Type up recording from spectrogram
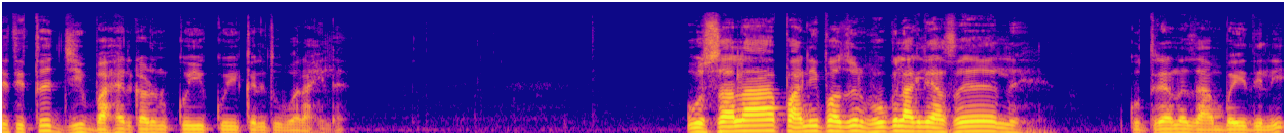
ते तिथं जीभ बाहेर काढून कुई कुई करीत उभं राहिलं. उसाला पाणी पाजून भूक लागली असेल. कुत्र्यानं जांभई दिली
